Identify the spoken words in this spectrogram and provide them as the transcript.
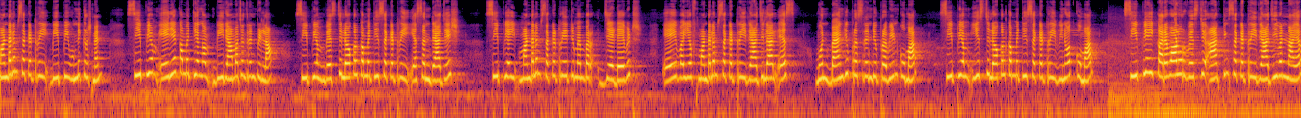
മണ്ഡലം secretary V P Unnikrishnan C P M area committee അംഗം V Ramachandran Pillai C P M west local committee secretary S N Rajesh C P I മണ്ഡലം secretariat member J David A Y F മണ്ഡലം സെക്രട്ടറി രാജിലാൽ എസ് മുൻ bank president Praveen Kumar C P M east local committee secretary Vinod Kumar C P I Karavaloor west acting secretary Rajeevan Nair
